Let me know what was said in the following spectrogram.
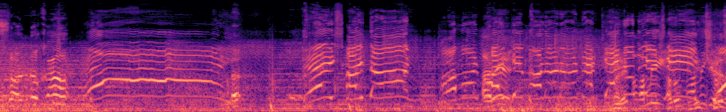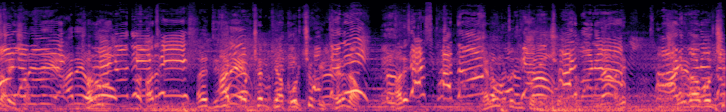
স্বর্ণকা এই শয়তান আমার আরে! ভাইকে মারার অর্ডার কেন আরে আমি দিয়েছিস? আরে দিয়েছিস? আরে দিদি করছেন কি করছ কি ছেড়ে দাও আরে। কেন? ছাড়বো না। ছেড়ে দাও বলছি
